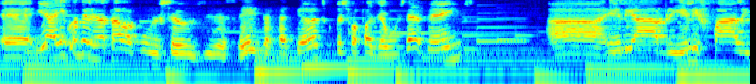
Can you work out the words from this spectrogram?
É, e aí, quando ele já estava com os seus 16, 17 anos, começou a fazer alguns desenhos ah, ele abre, ele fale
